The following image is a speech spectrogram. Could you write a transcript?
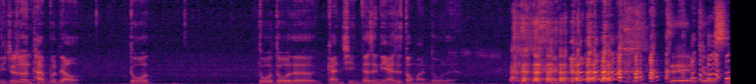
你就算谈不了多多多的感情，但是你还是懂蛮多的。对就是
